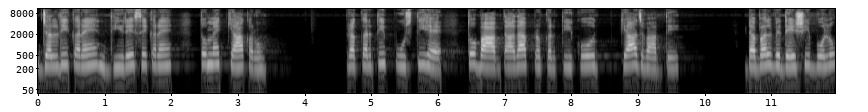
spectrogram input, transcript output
जल्दी करें, धीरे से करें तो मैं क्या करूँ? प्रकृति पूछती है तो बाप दादा प्रकृति को क्या जवाब दे? डबल विदेशी बोलो,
